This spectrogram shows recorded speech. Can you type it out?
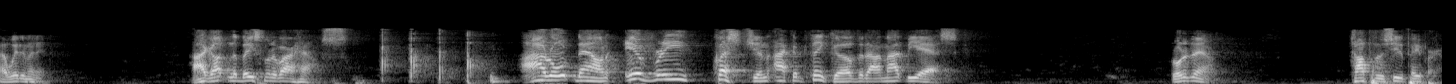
Now, wait a minute. I got in the basement of our house. I wrote down every question I could think of that I might be asked. Wrote it down. Top of the sheet of paper.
